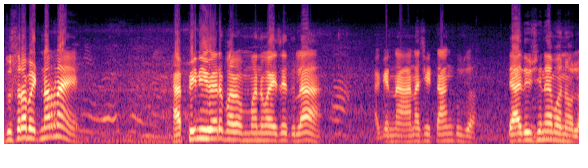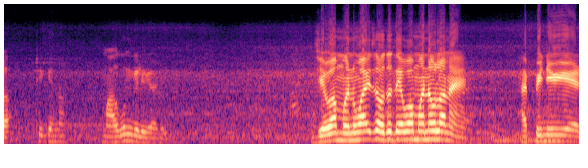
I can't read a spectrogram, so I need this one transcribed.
दुसरा भेटणार नाही. हॅपी न्यू इयर मनवायचं आहे तुला. अगे नानाची टांग तुझा. त्या दिवशी नाही बनवलं. ठीक आहे ना? मागून गेली गाडी. जेव्हा मनवायचं होतं तेव्हा मनवलं नाही. हॅपी न्यू इयर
